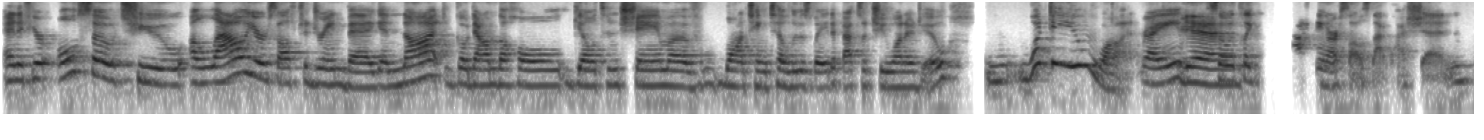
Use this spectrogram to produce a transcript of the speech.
and if you're also to allow yourself to dream big and not go down the whole guilt and shame of wanting to lose weight, if that's what you want to do, what do you want? Right. Yeah. So it's like asking ourselves that question.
